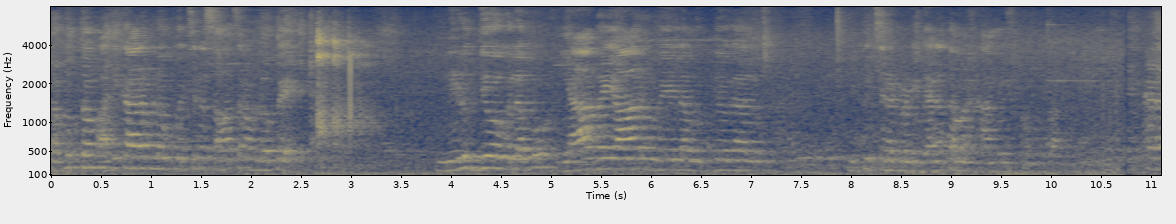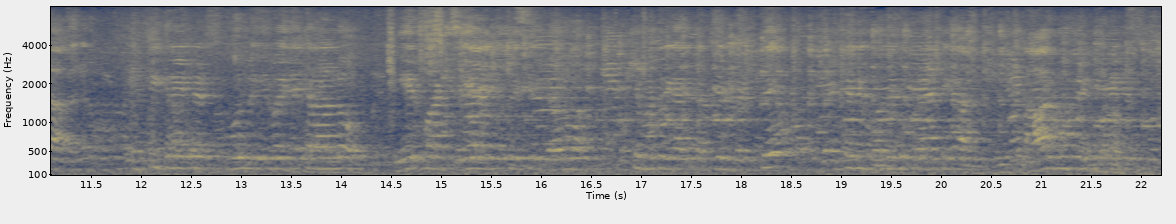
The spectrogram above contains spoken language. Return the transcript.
ప్రభుత్వం అధికారంలోకి వచ్చిన సంవత్సరంలోపే నిరుద్యోగులకు యాభై ఆరు వేల ఉద్యోగాలు ఇప్పించినటువంటి ఘనత మన కాంగ్రెస్ ప్రభుత్వం ఇక్కడ ఇంటిగ్రేటెడ్ స్కూల్ ఇరవై ఐదు ఎకరాల్లో ఏర్పాటు చేయాలని చెప్పేసి గౌరవ ముఖ్యమంత్రి గారికి అర్జీలు పెడితే వెంటనే మొదటి ప్రయారిటీగా ఆర్మూర్ ఇంటిగ్రేటెడ్ స్కూల్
